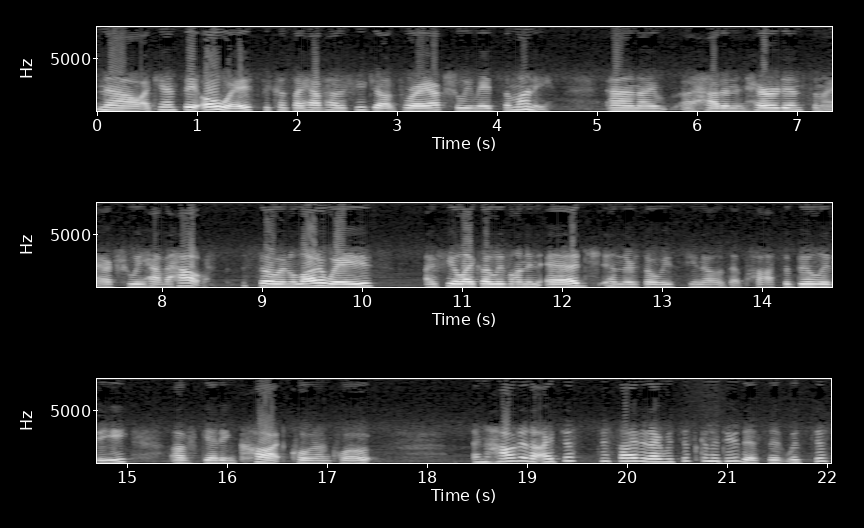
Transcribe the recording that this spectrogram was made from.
Now, I can't say always because I have had a few jobs where I actually made some money. And I had an inheritance and I actually have a house. So in a lot of ways, I feel like I live on an edge and there's always, you know, the possibility of getting caught, quote unquote. And how did I, I just decided I was just going to do this. It was just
